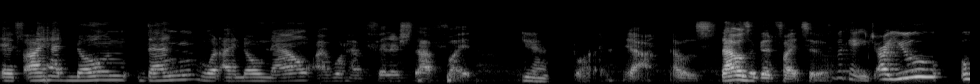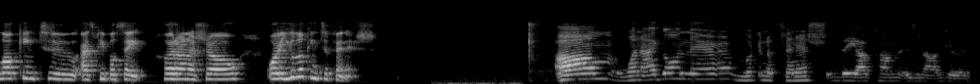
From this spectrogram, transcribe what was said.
if I had known then what I know now, I would have finished that fight. Yeah. But yeah, that was that was a good fight too. The cage. Are you looking to, as people say, put on a show, or are you looking to finish? Um, when I go in there looking to finish, the outcome is not good.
